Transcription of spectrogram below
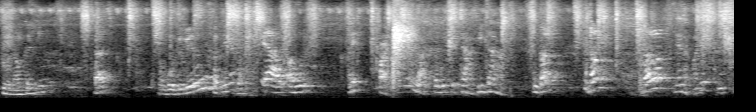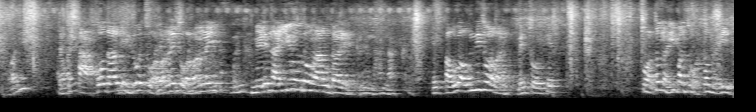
તું નામ દે હા ગોઠવી પતિ એ આવું અરે પાછી લાગતો તો જા ઉધાર ઉધાર ઉઠાવ એ ના આખો દારૂ કીધું ચોરવાનું નહીં ચોરવાનું નહીં. મેળીને આવી ગયું તો મારું ના આવું આવું નહીં ચોરવાનું. નહીં ચોર કે ચોરતો નહીં પણ ચોરતો નહીં.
